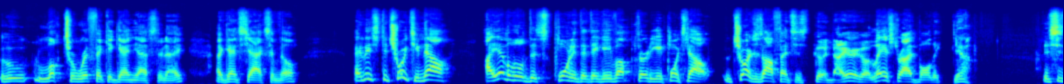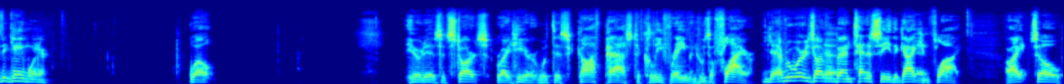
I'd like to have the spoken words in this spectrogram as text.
who looked terrific again yesterday against Jacksonville. And this Detroit team. Now, I am a little disappointed that they gave up 38 points. Now, the Chargers offense is good. Now, here you go. Last drive, Baldy. Yeah. This is the game winner. Well, here it is. It starts right here with this Goff pass to Kalif Raymond, who's a flyer. Yeah. Everywhere he's ever Yeah. been, Tennessee, the guy Yeah. can fly. All right. So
